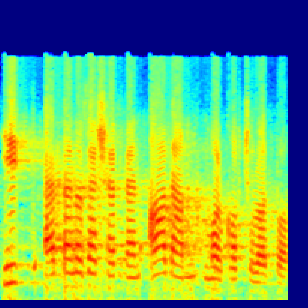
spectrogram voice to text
Itt ebben az esetben Ádámmal kapcsolatban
